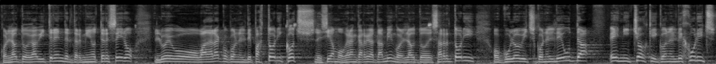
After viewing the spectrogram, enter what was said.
con el auto de Gaby Trender, terminó tercero. Luego Badaraco con el de Pastori. Koch, decíamos, gran carrera también con el auto de Sartori. Okulovic con el de Uta. Esnichowski con el de Juric.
